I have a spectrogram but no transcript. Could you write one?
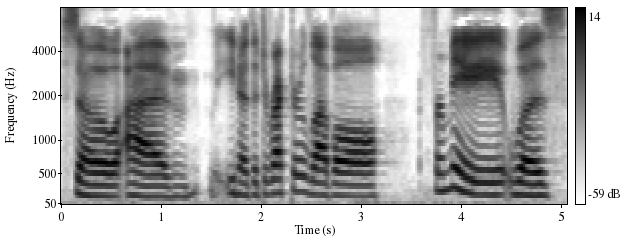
So, um, you know, the director level for me was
